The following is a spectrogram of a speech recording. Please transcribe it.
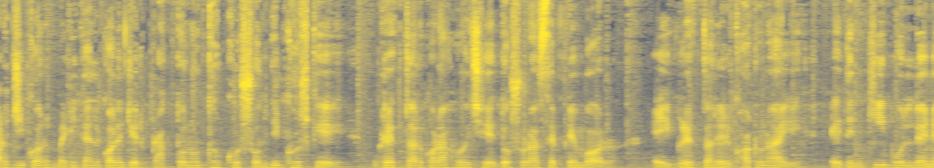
আরজিকর মেডিকেল কলেজের প্রাক্তন অধ্যক্ষ সন্দীপ ঘোষকে গ্রেপ্তার করা হয়েছে দোসরা সেপ্টেম্বর। এই গ্রেপ্তারের ঘটনায় এদিন কি বললেন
